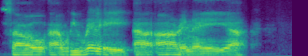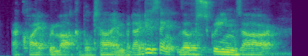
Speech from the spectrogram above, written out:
So uh, we really uh, are in a, uh, a quite remarkable time. But I do think those screens are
